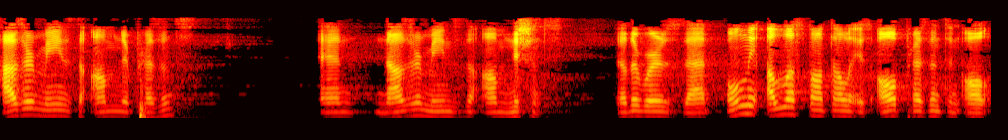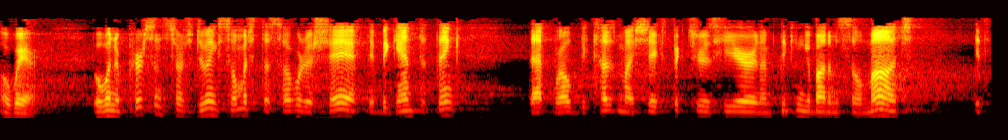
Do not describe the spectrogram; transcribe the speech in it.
Hazir means the omnipresence, and Nazar means the omniscience. In other words, that only Allah subhanahu wa ta'ala is all present and all aware. But when a person starts doing so much tasawwur of shaykh, they begin to think that, well, because my shaykh's picture is here and I'm thinking about him so much, it's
